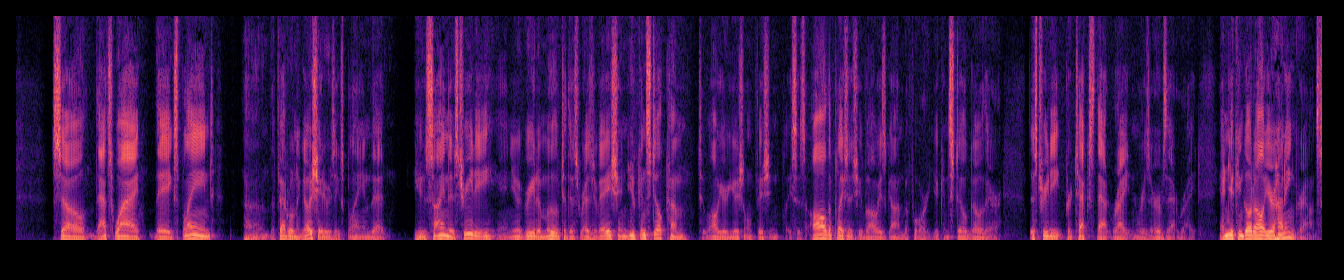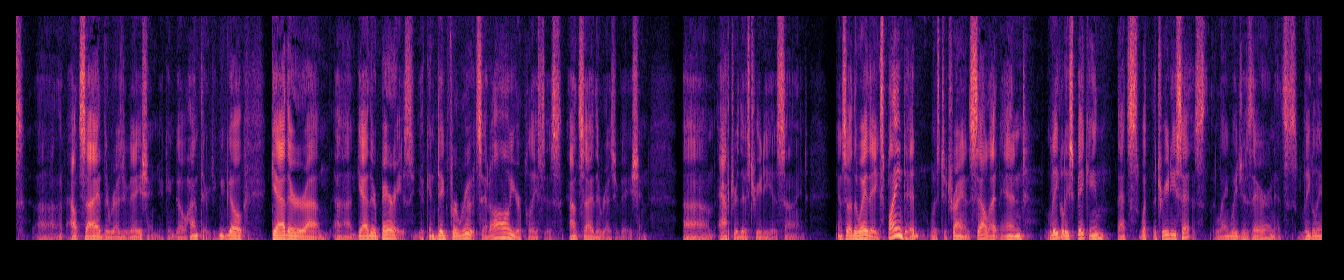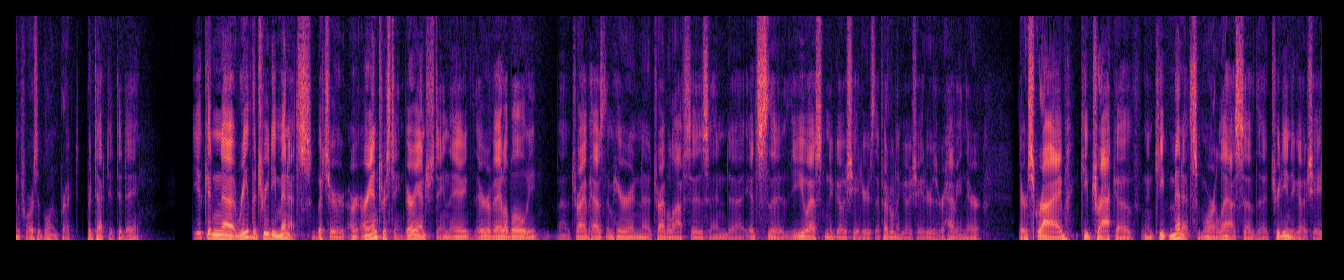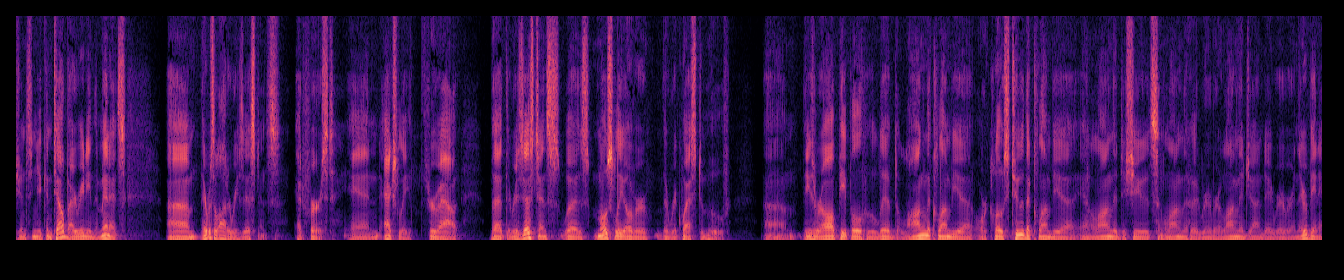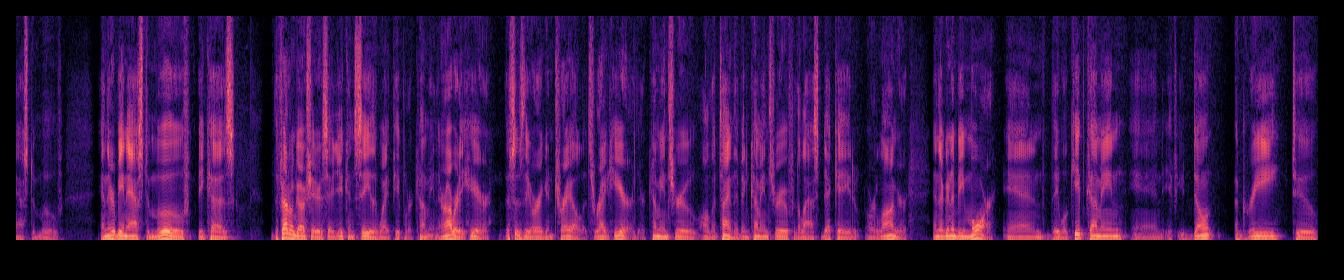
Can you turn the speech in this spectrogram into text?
So that's why they explained, uh, the federal negotiators explained that you sign this treaty and you agree to move to this reservation, you can still come to all your usual fishing places. All the places you've always gone before, you can still go there. This treaty protects that right and reserves that right. And you can go to all your hunting grounds uh, outside the reservation. You can go hunt there. You can go gather uh, uh, gather berries. You can dig for roots at all your places outside the reservation um, after this treaty is signed. And so the way they explained it was to try and sell it. And legally speaking, that's what the treaty says. The language is there and it's legally enforceable and protected today. You can uh, read the treaty minutes, which are, are, are, interesting, very interesting. They, they're available. We, uh, the tribe has them here in uh, tribal offices, and uh, it's the, the U.S. negotiators, the federal negotiators, are having their their scribe keep track of and keep minutes, more or less, of the treaty negotiations. And you can tell by reading the minutes, um, there was a lot of resistance at first, and actually throughout. But the resistance was mostly over the request to move. Um, these were all people who lived along the Columbia or close to the Columbia and along the Deschutes and along the Hood River, along the John Day River, and they were being asked to move. And they were being asked to move because the federal negotiator said, You can see the white people are coming. They're already here. This is the Oregon Trail. It's right here. They're coming through all the time. They've been coming through for the last decade or longer, and they're going to be more. And they will keep coming. And if you don't agree to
